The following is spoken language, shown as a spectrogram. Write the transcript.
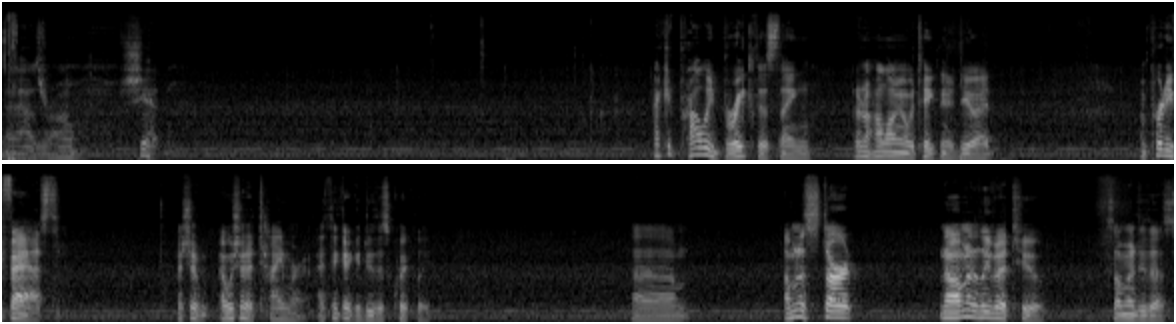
I was wrong. Shit. I could probably break this thing. I don't know how long it would take me to do it. I'm pretty fast. I should. I wish I had a timer. I think I could do this quickly. Um, I'm gonna start. No, I'm gonna leave it at two. So I'm gonna do this.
